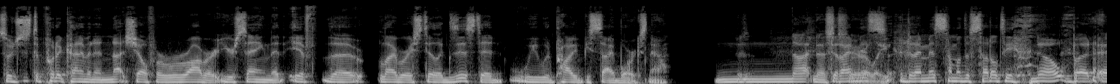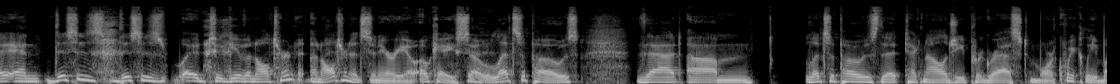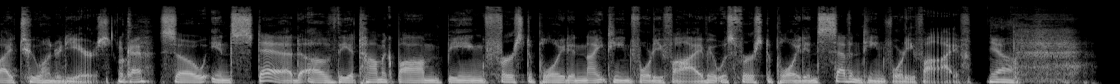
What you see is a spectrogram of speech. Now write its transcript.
So, just to put it kind of in a nutshell for Robert, you're saying that if the library still existed, we would probably be cyborgs now. Not Did I necessarily. miss? Did I miss some of the subtlety? No, but uh, and this is this is uh, to give an alternate an alternate scenario. Okay, so let's suppose that um, let's suppose that technology progressed more quickly by 200 years. Okay. So instead of the atomic bomb being first deployed in 1945, it was first deployed in 1745. Yeah.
